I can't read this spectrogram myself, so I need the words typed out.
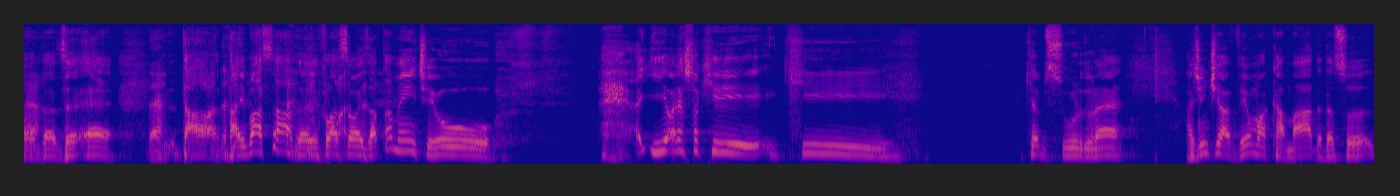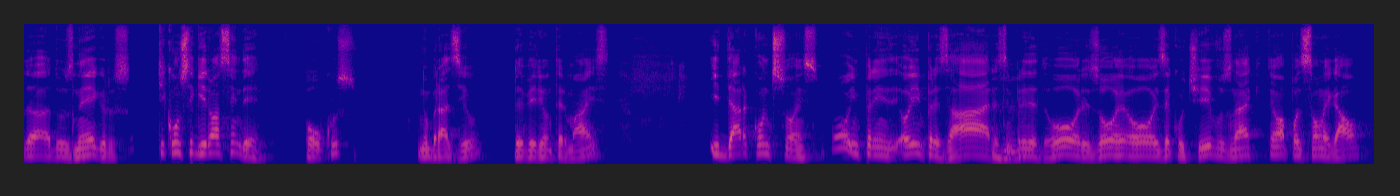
É. tá- É, É, tá, tá embaçada a inflação, exatamente. O... E olha só que, que. Que absurdo, né? A gente já vê uma camada da da- dos negros que conseguiram ascender. Poucos no Brasil, deveriam ter mais. E dar condições, ou, empre... ou empresários, empreendedores, ou, ou executivos, né? Que têm uma posição legal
